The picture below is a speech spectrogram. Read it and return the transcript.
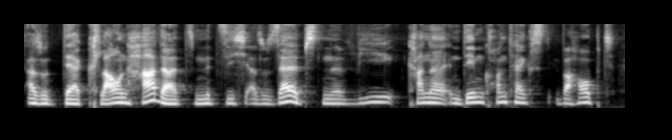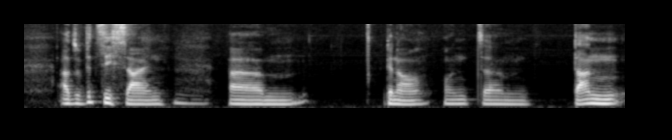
also der Clown hadert mit sich, also selbst. Ne? Wie kann er in dem Kontext überhaupt also witzig sein? Ähm, genau. Und ähm, dann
